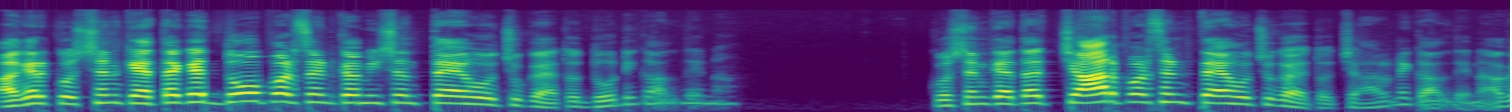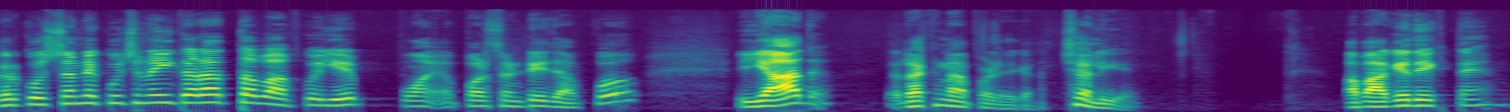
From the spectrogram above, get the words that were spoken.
अगर क्वेश्चन कहता है कि दो परसेंट कमीशन तय हो चुका है तो दो निकाल देना। क्वेश्चन कहता है चार परसेंट तय हो चुका है तो चार निकाल देना। अगर क्वेश्चन ने कुछ नहीं करा, तब आपको ये परसेंटेज आपको याद रखना पड़ेगा। चलिए, अब आगे देखते हैं।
